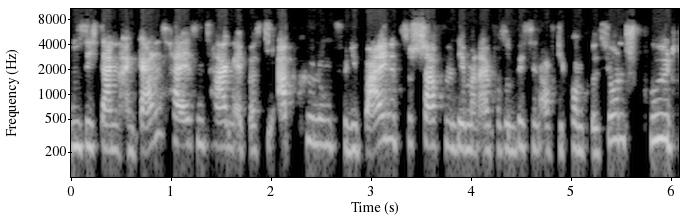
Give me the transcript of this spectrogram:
um sich dann an ganz heißen Tagen etwas die Abkühlung für die Beine zu schaffen, indem man einfach so ein bisschen auf die Kompression sprüht.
